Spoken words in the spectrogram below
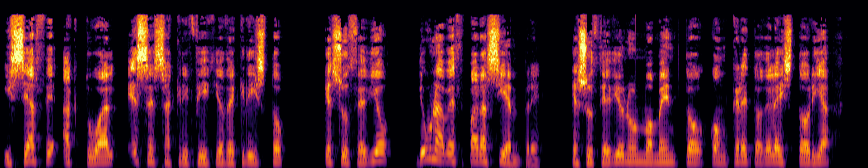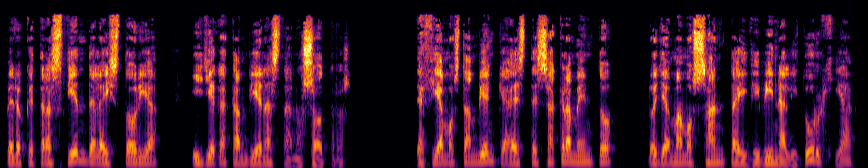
y se hace actual ese sacrificio de Cristo que sucedió de una vez para siempre, que sucedió en un momento concreto de la historia, pero que trasciende la historia y llega también hasta nosotros. Decíamos también que a este sacramento lo llamamos Santa y Divina Liturgia.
